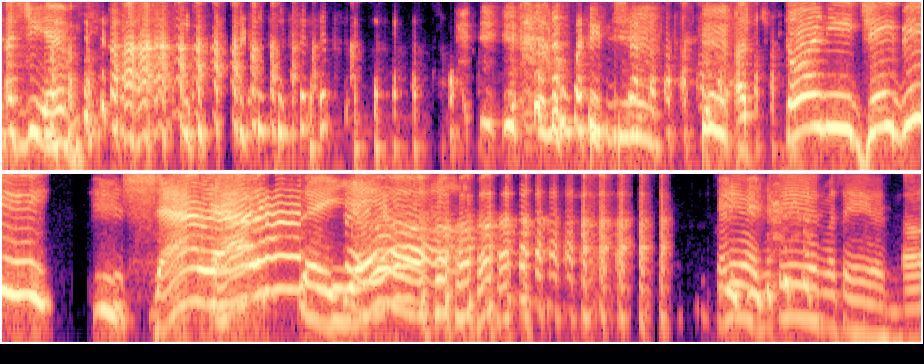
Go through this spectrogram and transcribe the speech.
As GM. Anong pa rin siya? Attorney JB! Shout out Shout sa sa'yo! Masaya yun, masaya yun, masaya yun. Oh,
